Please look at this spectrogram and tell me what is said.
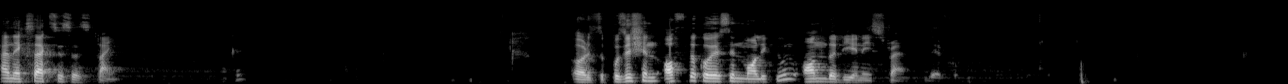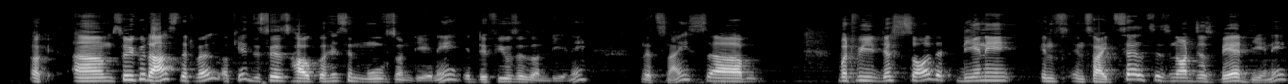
and x axis as time. Okay. Or it is the position of the cohesin molecule on the DNA strand therefore. Okay. Um, so, you could ask that well okay this is how cohesin moves on DNA it diffuses on DNA that is nice. Um, but we just saw that DNA in, inside cells is not just bare DNA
